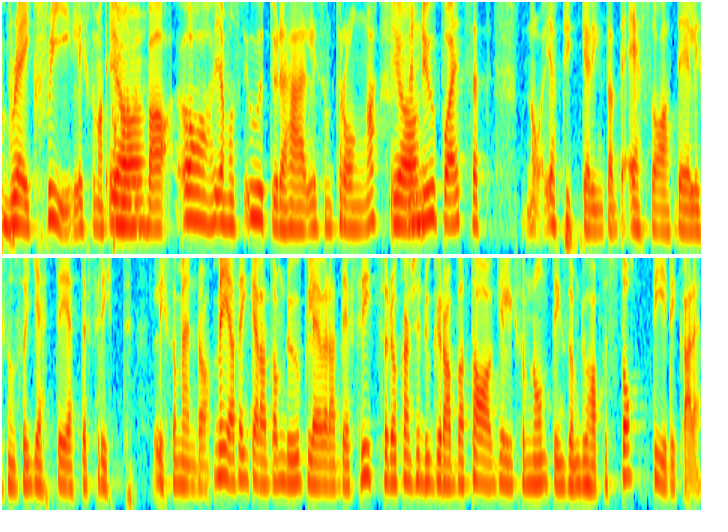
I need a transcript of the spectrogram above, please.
break free. Liksom att på Ja. något sätt bara, åh, jag måste ut ur det här liksom trånga. Ja. Men nu på ett sätt, no, jag tycker inte att det är så att det är liksom så jätte, jättefritt. Liksom ändå. Men jag tänker att om du upplever att det är fritt så då kanske du grabbar tag i liksom någonting som du har förstått tidigare.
